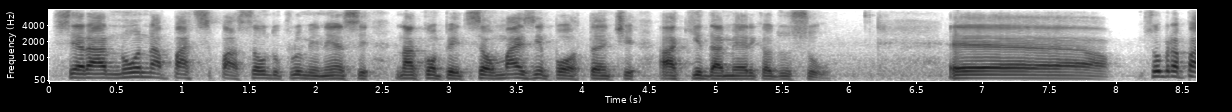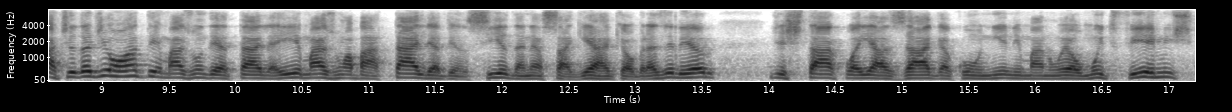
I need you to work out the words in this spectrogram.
Será a nona participação do Fluminense na competição mais importante aqui da América do Sul. É... Sobre a partida de ontem, mais um detalhe aí, mais uma batalha vencida nessa guerra que é o brasileiro. Destaco aí a zaga com o Nino e Manuel muito firmes.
